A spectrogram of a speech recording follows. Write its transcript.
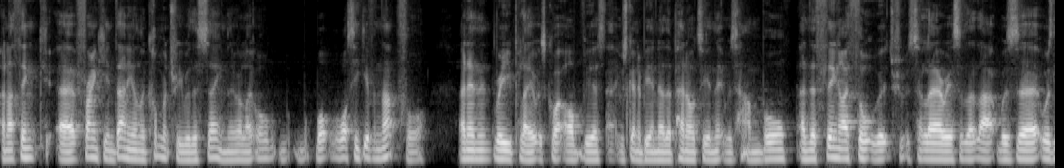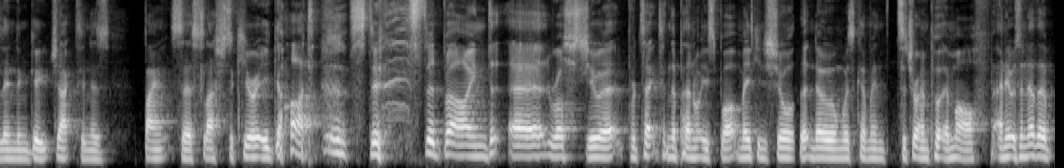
And I think uh, Frankie and Danny on the commentary were the same. They were like, "Well, what, what's he given that for?" And then in replay, it was quite obvious it was going to be another penalty and it was handball. And the thing I thought which was hilarious about that was uh, was Lynden Gooch acting as bouncer slash security guard, stood, stood behind uh, Ross Stewart, protecting the penalty spot, making sure that no one was coming to try and put him off. And it was another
